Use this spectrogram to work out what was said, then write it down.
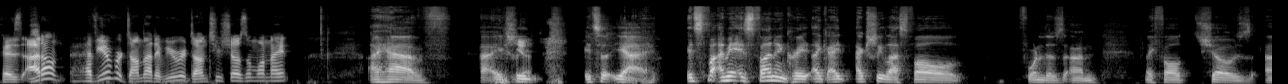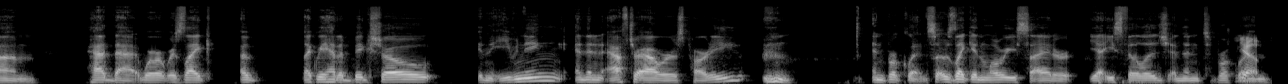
Because I don't. Have you ever done that? Have you ever done two shows in one night? I have. I actually, it's a, yeah, it's fun. I mean, it's fun and great. Like I actually last fall for one of those um my fall shows um had that where it was like a like we had a big show in the evening and then an after hours party in Brooklyn. So it was like in Lower East Side or yeah East Village and then to Brooklyn.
